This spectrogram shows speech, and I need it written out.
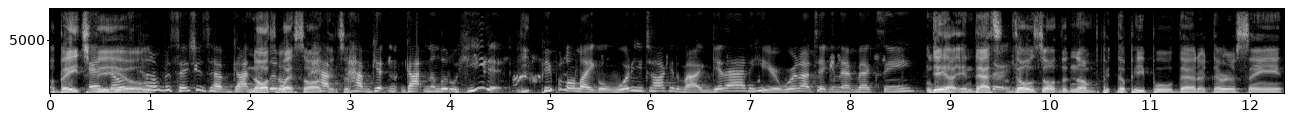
uh, And those Batesville. conversations have gotten Northwest a little, Arkansas. have, have gotten gotten a little heated. People are like, "What are you talking about? Get out of here! We're not taking that vaccine." Yeah, and that's So- those are the number the people that are that are saying,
